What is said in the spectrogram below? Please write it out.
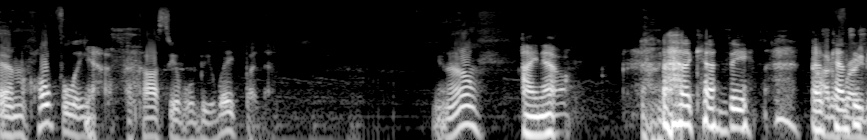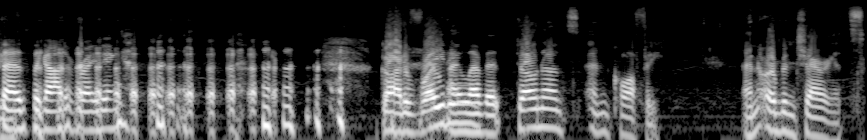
And hopefully, Yes. Acacia will be awake by then. You know? I know. Kenzie, as God Kenzie says, the god of writing. God of writing, I love it. donuts, and coffee, and urban chariots.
